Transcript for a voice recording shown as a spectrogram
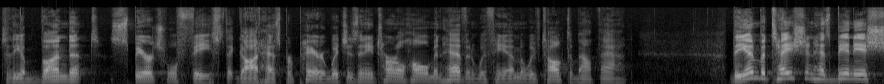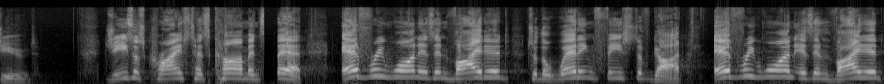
to the abundant spiritual feast that God has prepared, which is an eternal home in heaven with Him, and we've talked about that. The invitation has been issued. Jesus Christ has come and said, Everyone is invited to the wedding feast of God. Everyone is invited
